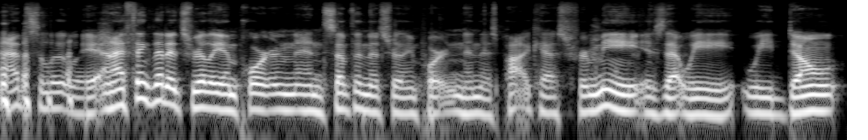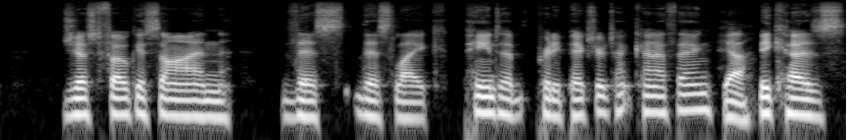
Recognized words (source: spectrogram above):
absolutely. and I think that it's really important, and something that's really important in this podcast for me is that we we don't just focus on this this like paint a pretty picture t- kind of thing. Yeah, because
